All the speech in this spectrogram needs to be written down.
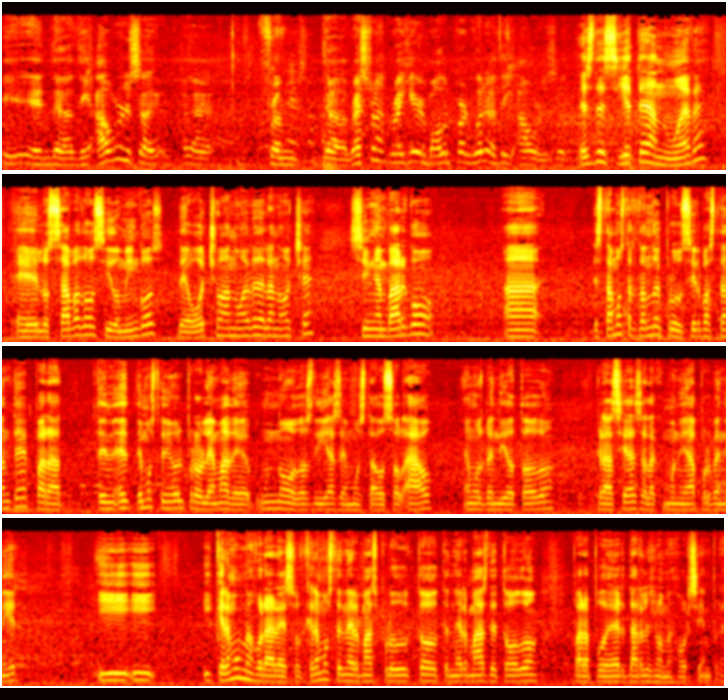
And uh, the hours uh, uh, from the restaurant right here in Baldwin Park. What are the hours? Es de 7 a 9 eh, los sábados y domingos, de 8 a 9 de la noche. Sin embargo, ah, estamos tratando de producir bastante para... ten- eh, hemos tenido el problema de uno o dos días, hemos estado sold out, hemos vendido todo. Gracias a la comunidad por venir. Y, y- y queremos mejorar eso, queremos tener más producto, tener más de todo para poder darles lo mejor siempre.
